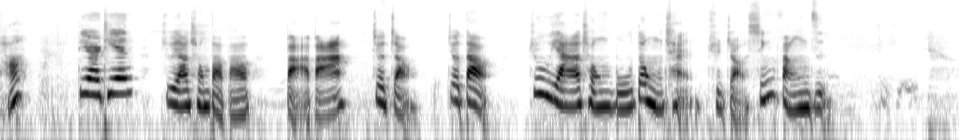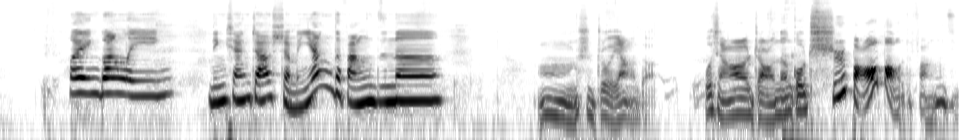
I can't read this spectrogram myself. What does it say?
好，第二天，蛀牙虫宝宝爸爸就找就到蛀牙虫不动产去找新房子。欢迎光临，您想找什么样的房子呢？嗯，是这样的，我想要找能够吃饱饱的房子，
